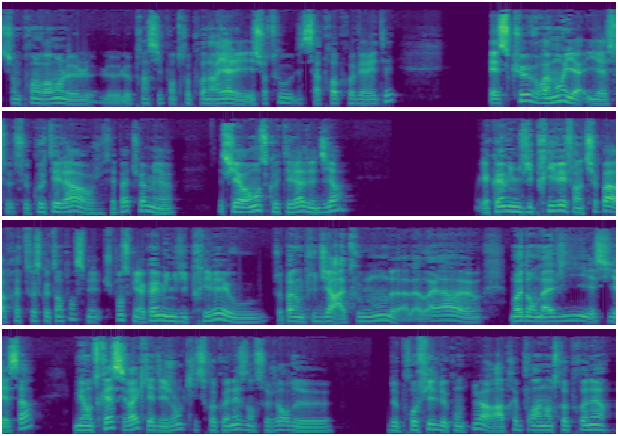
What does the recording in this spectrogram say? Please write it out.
si on prend vraiment le, le, principe entrepreneurial et, surtout sa propre vérité. Est-ce que vraiment il y a, il y a ce, ce côté-là Alors je sais pas, tu vois, mais euh, est-ce qu'il y a vraiment ce côté-là de dire il y a quand même une vie privée. Enfin, tu sais pas après toi ce que t'en penses, mais je pense qu'il y a quand même une vie privée où tu vas pas non plus dire à tout le monde, ah bah voilà, euh, moi dans ma vie, il y a ci, il y a ça. Mais en tout cas, c'est vrai qu'il y a des gens qui se reconnaissent dans ce genre de de profil de contenu. Alors après, pour un entrepreneur,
